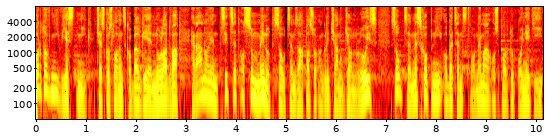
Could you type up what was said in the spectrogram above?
Sportovní věstník Československo-Belgie 0-2 hráno jen 38 minut soudcem zápasu angličan John Lewis. Soudce neschopný, obecenstvo nemá o sportu ponětí.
